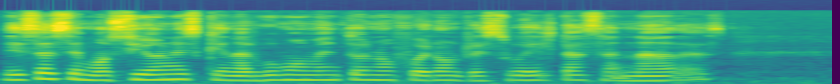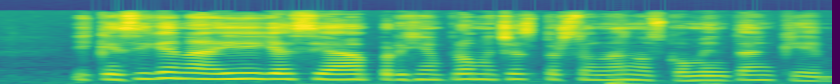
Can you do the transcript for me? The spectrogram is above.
De esas emociones que en algún momento no fueron resueltas, sanadas, y que siguen ahí, ya sea, por ejemplo, muchas personas nos comentan que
